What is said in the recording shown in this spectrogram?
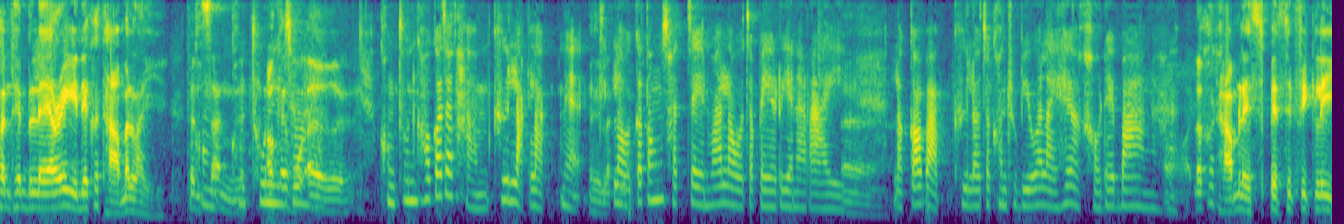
คอนเทมเพลรี่เนี่ยเขาถามอะไร ของสั้นๆของทุนเอาแค่ใช่ไหม เออ ของทุนเขาก็จะถามคือหลักๆเนี่ยเออหลักๆ เราก็ต้องชัดเจนว่าเราจะไปเรียนอะไร เออแล้วก็แบบคือเราจะ contribute อะไรให้กับเขาได้บ้างอะอ๋อค่ะ แล้วเขาถามอะไร specifically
